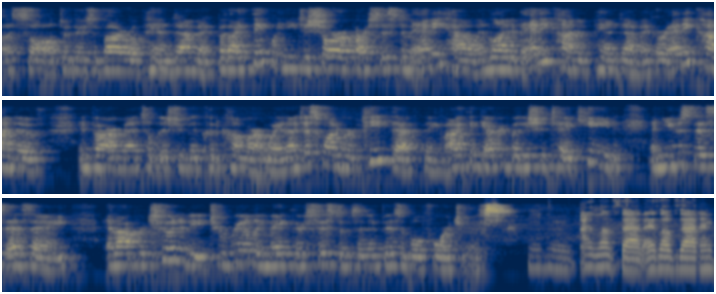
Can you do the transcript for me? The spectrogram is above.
assault or there's a viral pandemic. But I think we need to shore up our system anyhow in light of any kind of pandemic or any kind of environmental issue that could come our way. And I just want to repeat that theme. I think everybody should take heed and use this as a an opportunity to really make their systems an invisible fortress. Mm-hmm. I love that. I love that. And,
